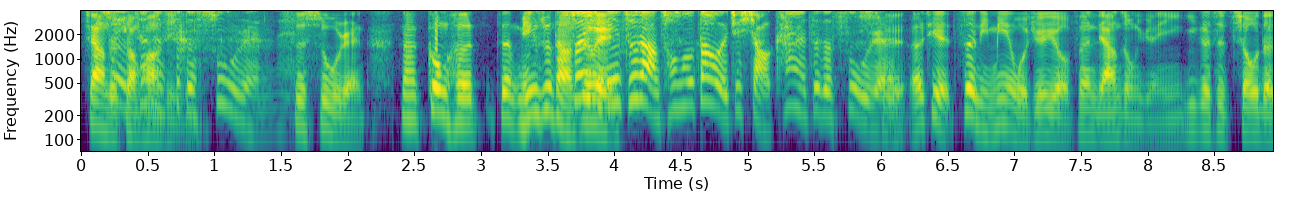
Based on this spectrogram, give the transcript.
这样的状况真的是个素人呢。是素人。那共和这民主党所以民主党从头到尾就小看了这个素人是，。而且这里面我觉得有分两种原因，一个是州的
